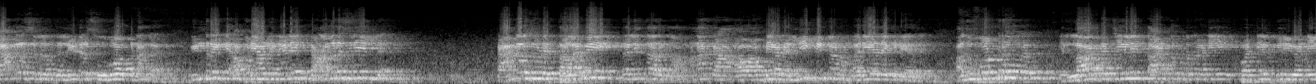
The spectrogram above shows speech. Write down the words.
காங்கிரஸ்ல இருந்த லீடர்ஸ் உருவாக்குனாங்க. இன்றைக்கு அப்படியான நிலை காங்கிரஸ்லயே இல்லை. காங்கிரஸுடைய தலைமை தலித்தா இருக்கலாம். ஆனா அப்படியான லீக்குக்கான மரியாதை கிடையாது. அது போன்ற எல்லா கட்சிகளையும் தாழ்த்தப்பட்ட அணி பட்டியல் பிரிவு அணி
